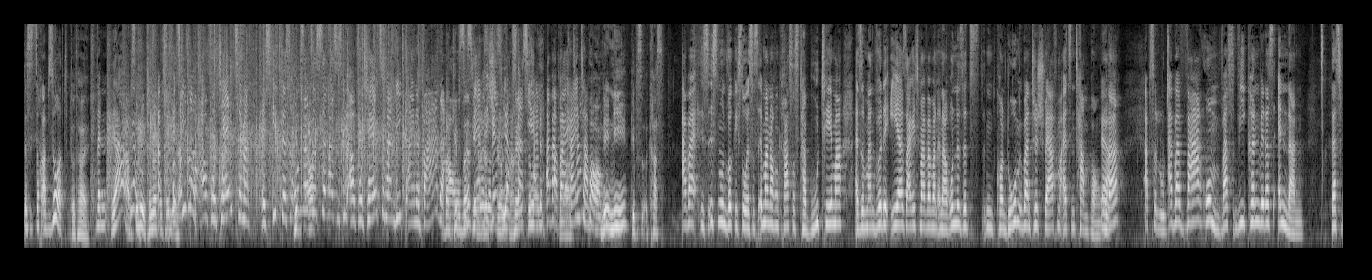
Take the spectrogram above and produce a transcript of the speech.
Das ist doch absurd. Total. Wenn, Ja, Absolut, 100 Prozent. Es gibt auch auf Hotelzimmern, es gibt das Unnützeste, was es gibt. Auf Hotelzimmern liegt eine Aber gibt's Badehaube. Wer, Das wer nutzt das hier? Aber, Aber kein kein Tampon. Tampon. Nee, nie. Gibt's krass. Aber es ist nun wirklich so, es ist immer noch ein krasses Tabuthema. Also man würde eher, sage ich mal, wenn man in einer Runde sitzt, ein Kondom über den Tisch werfen als ein Tampon, Ja. oder? Absolut. Aber warum? Was, wie können wir das ändern? Dass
